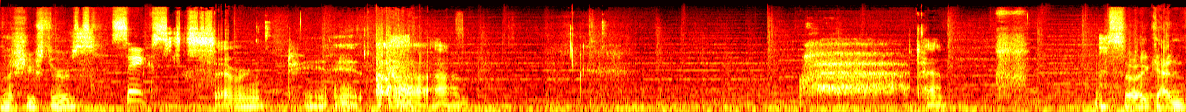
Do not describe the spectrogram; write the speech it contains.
The Schusters. Six. Seventeen. um, ten. so again,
